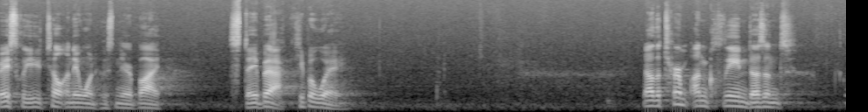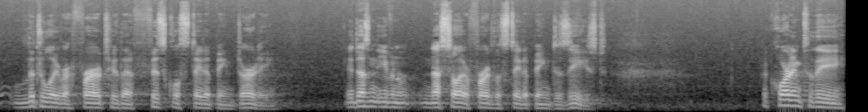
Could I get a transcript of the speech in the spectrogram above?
Basically, you tell anyone who's nearby, stay back, keep away. Now, the term unclean doesn't literally refer to the physical state of being dirty. It doesn't even necessarily refer to the state of being diseased. According to the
